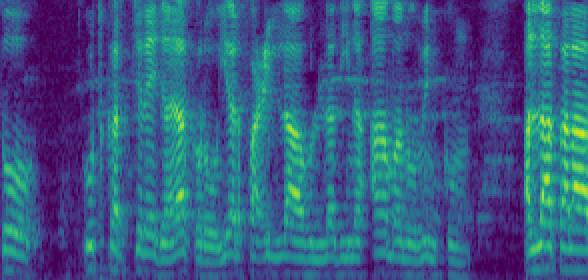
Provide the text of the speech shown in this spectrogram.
تو اٹھ کر چلے جایا کرو۔ یرفع اللہ الذین آمن منکم اللہ تعالیٰ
